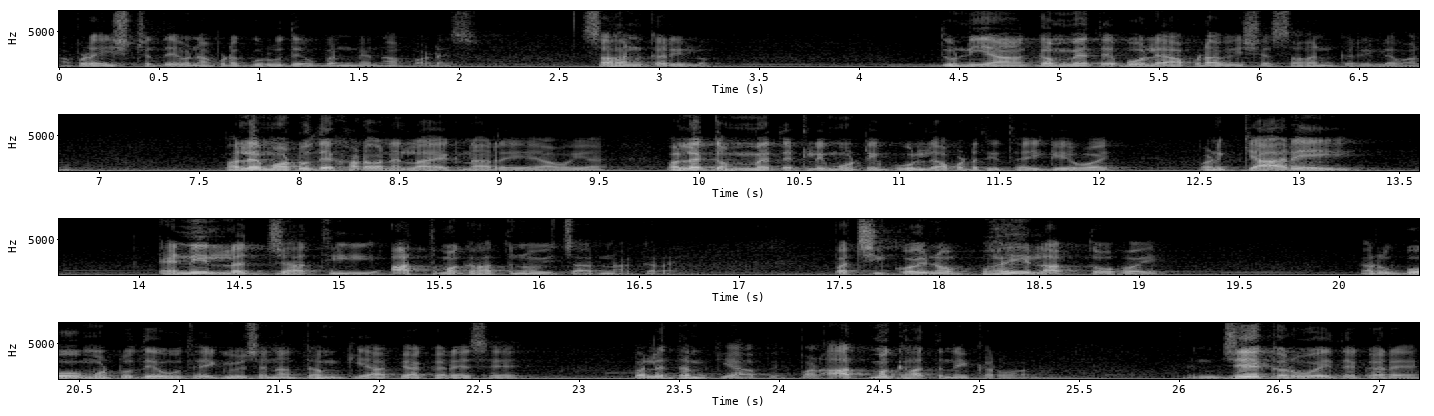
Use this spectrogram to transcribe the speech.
આપણા ઈષ્ટદેવ અને આપણા ગુરુદેવ બંને ના પાડે છે. સહન કરી લો. દુનિયા ગમે તે બોલે આપણા વિશે સહન કરી લેવાનું. ભલે મોટું દેખાડવાને લાયક ના રહી હોય ભલે ગમે તેટલી મોટી ભૂલ આપણાથી થઈ ગઈ હોય, પણ ક્યારેય એની લજ્જાથી આત્મઘાતનો વિચાર ના કરાય. પછી કોઈનો ભય લાગતો હોય મારું બહુ મોટું દેવું થઈ ગયું છે ના ધમકી આપ્યા કરે છે. ભલે ધમકી આપે, પણ આત્મઘાત નહીં કરવાનો. જે કરવું હોય તે કરે.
